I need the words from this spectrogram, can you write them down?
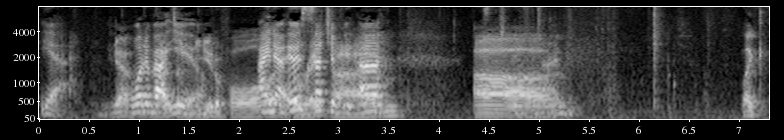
Yeah Yeah. What about you? beautiful. I know, it was such a uh, time. such a beautiful Um, time. Like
